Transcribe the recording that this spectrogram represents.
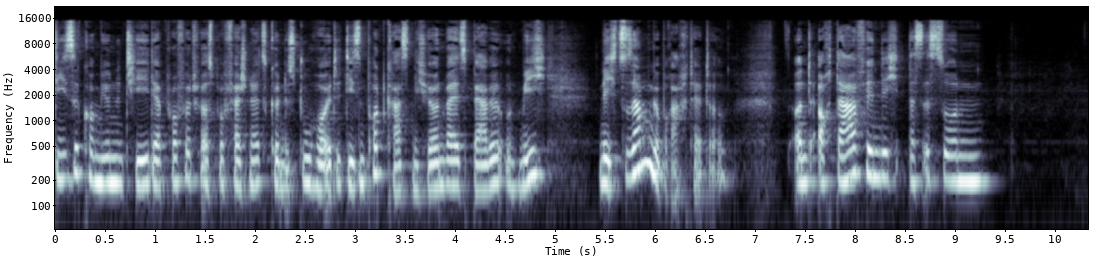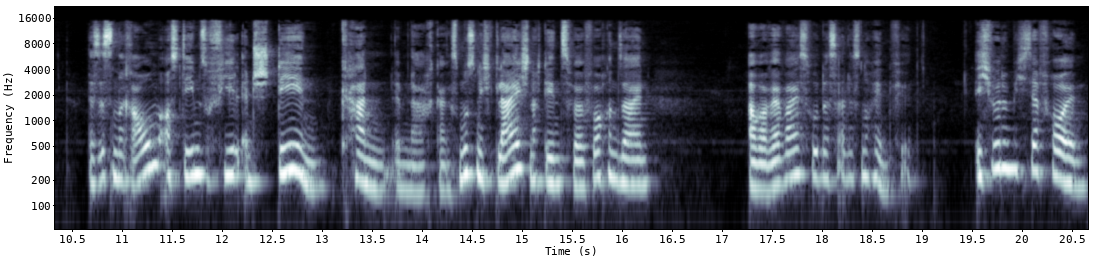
diese Community der Profit First Professionals könntest du heute diesen Podcast nicht hören, weil es Bärbel und mich nicht zusammengebracht hätte. Und auch da finde ich, das ist so ein, das ist ein Raum, aus dem so viel entstehen kann im Nachgang. Es muss nicht gleich nach den zwölf Wochen sein, aber wer weiß, wo das alles noch hinführt. Ich würde mich sehr freuen,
